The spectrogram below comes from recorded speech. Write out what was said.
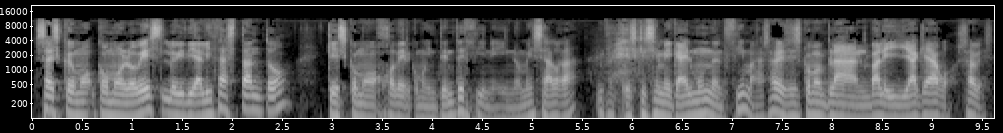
¿Sabes? Como, como lo ves, lo idealizas tanto que es como, joder, como intente cine y no me salga, es que se me cae el mundo encima, ¿sabes? Es como en plan, vale, ¿y ya qué hago? ¿Sabes?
